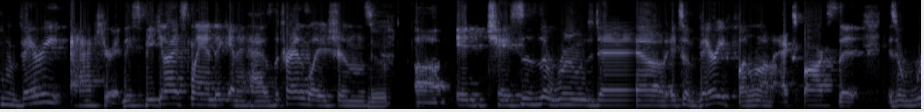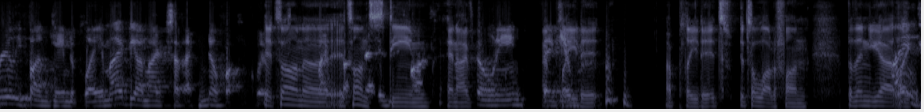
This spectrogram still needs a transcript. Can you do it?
very accurate. They speak in Icelandic and it has the translations. Nope. Uh, it chases the runes down. It's a very fun one on Xbox. That is a really fun game to play. It might be on Microsoft. I have no fucking clue. It's on uh, it's on God, that is Steam, and I've Sony. I played it. I played it. It's it's a lot of fun. But then you got like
